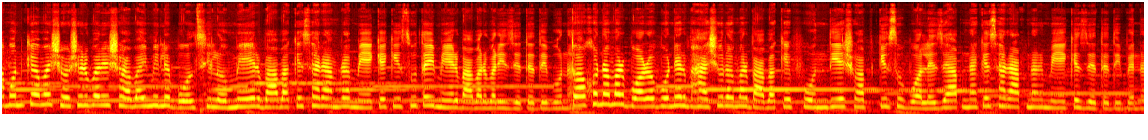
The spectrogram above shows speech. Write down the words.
এমনকি আমার শ্বশুরবাড়ির সবাই মিলে বলছিল, মেয়ের বাবাকে ছাড়া আমরা মেয়েকে কিছুতেই মেয়ের বাবার বাড়ি যেতে দেব না। তখন আমার বড় বোনের ভাসুর আমার বাবাকে ফোন দিয়ে সবকিছু বলে যে, আপনাকে ছাড়া আপনার মেয়েকে যেতে দিবে না।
